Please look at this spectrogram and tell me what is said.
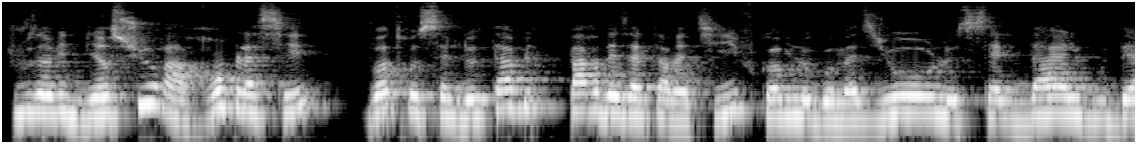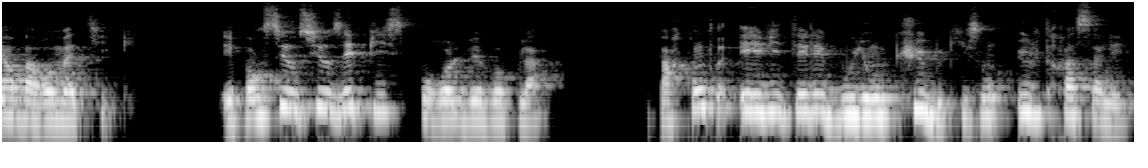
je vous invite bien sûr à remplacer votre sel de table par des alternatives comme le gomasio, le sel d'algues ou d'herbes aromatiques. Et pensez aussi aux épices pour relever vos plats. Par contre, évitez les bouillons cubes qui sont ultra salés.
